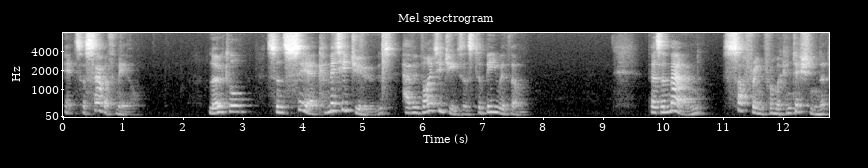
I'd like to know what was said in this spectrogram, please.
It's a Sabbath meal. Local, sincere, committed Jews have invited Jesus to be with them. There's a man suffering from a condition that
